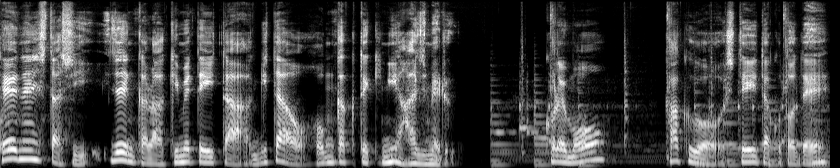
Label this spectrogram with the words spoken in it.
定年したし以前から決めていたギターを本格的に始める。これも覚悟をしていたことで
